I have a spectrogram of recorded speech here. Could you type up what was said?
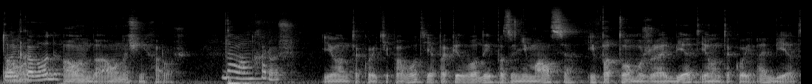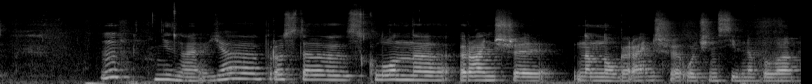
Только а он- воду? А он, да, он очень хорош. Да, он хорош. И он такой, типа, вот, я попил воды, позанимался, и потом уже обед, и он такой, обед. Не знаю, я просто склонна раньше, намного раньше, очень сильно была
